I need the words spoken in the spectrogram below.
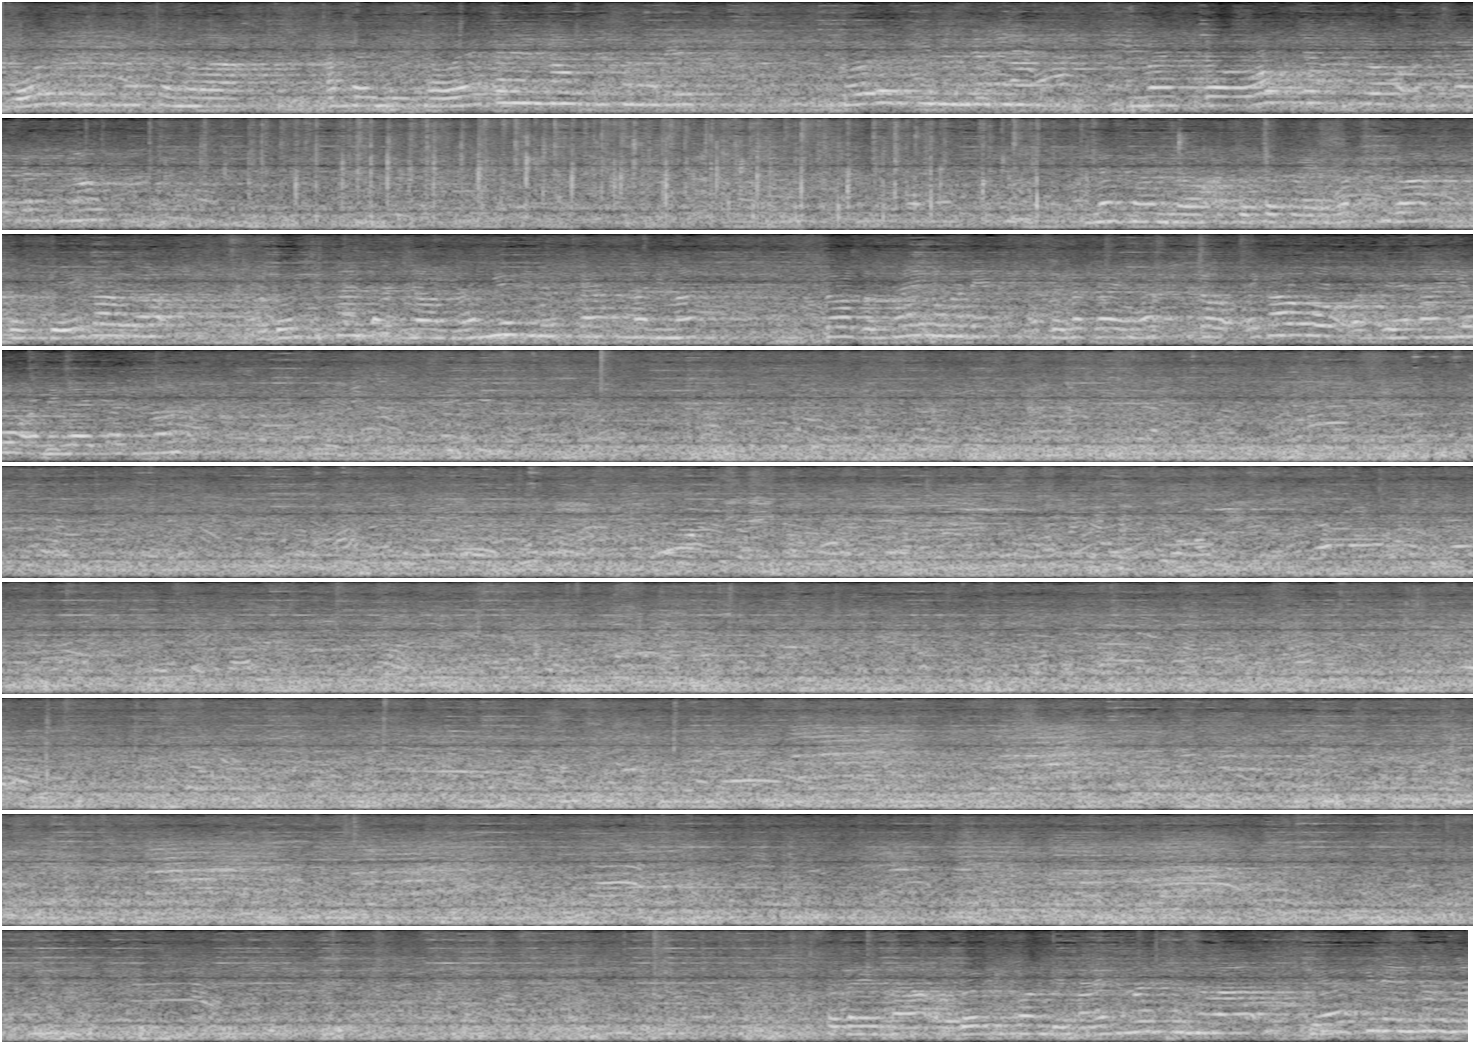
ゴールできましたのは朝日爽やか園の皆様ですゴール付近の皆さん今一度大きな拍手をお願いいたします。皆さんの温かい拍手がそして笑顔が踊り手さんたちの何よりの力となりますどうぞ最後まで温かい拍手と笑顔を忘れないようお願いいたします。込んでまいりましたのは欅連の皆様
